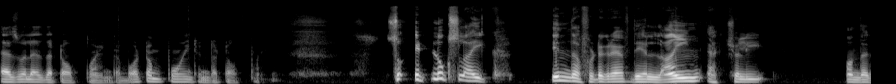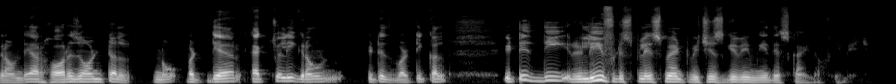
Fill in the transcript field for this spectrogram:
as well as the top point, the bottom point and the top point. So, it looks like in the photograph they are lying actually on the ground, they are horizontal, no, but they are actually ground, it is vertical. It is the relief displacement which is giving me this kind of image.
